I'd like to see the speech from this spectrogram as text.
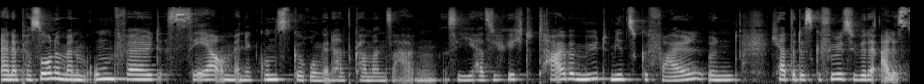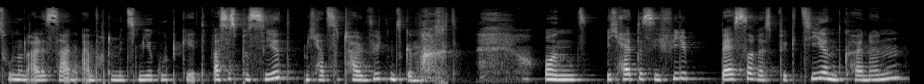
eine Person in meinem Umfeld sehr um meine Gunst gerungen hat, kann man sagen. Sie hat sich wirklich total bemüht, mir zu gefallen und ich hatte das Gefühl, sie würde alles tun und alles sagen, einfach damit es mir gut geht. Was ist passiert? Mich hat es total wütend gemacht. Und ich hätte sie viel besser respektieren können,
